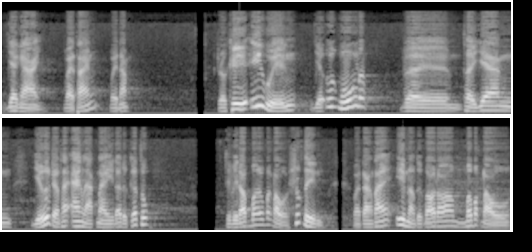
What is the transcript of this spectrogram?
vài ngày, vài tháng, vài năm. Rồi khi ý nguyện và ước muốn đó về thời gian giữ trạng thái an lạc này đã được kết thúc. Thì vì đó mới bắt đầu xuất tiền và trạng thái im lặng tuyệt đối đó mới bắt đầu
